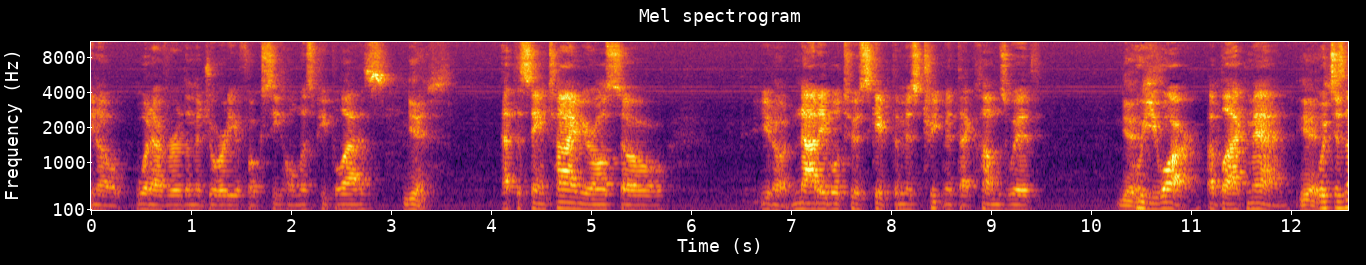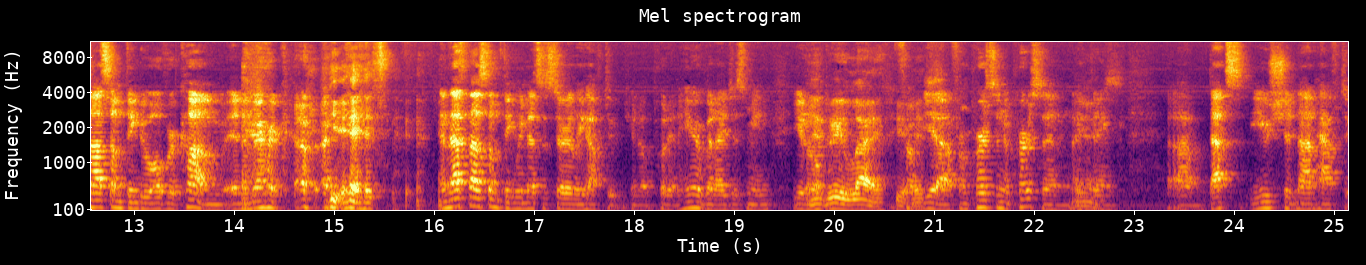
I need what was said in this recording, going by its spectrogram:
you know, whatever the majority of folks see homeless people as. Yes. At the same time, you're also, you know, not able to escape the mistreatment that comes with Yes. who you are, a black man, Yes. which is not something to overcome in America, right? yes. And that's not something we necessarily have to, you know, put in here, but I just mean, you know, In real life, yes. from yeah, from person to person, I think um, that's you should not have to.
